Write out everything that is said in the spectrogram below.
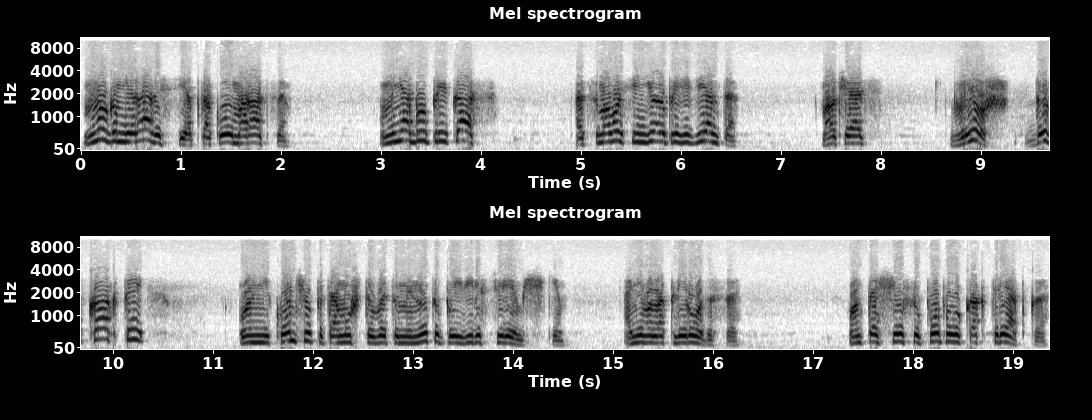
много мне радости об такого мараться. У меня был приказ от самого сеньора президента. Молчать. Врешь. «Да как ты...» Он не кончил, потому что в эту минуту появились тюремщики. Они волокли Родоса. Он тащился по полу, как тряпка,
